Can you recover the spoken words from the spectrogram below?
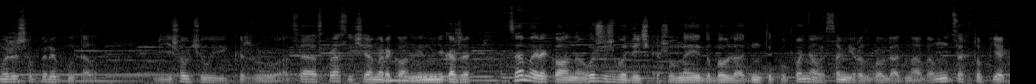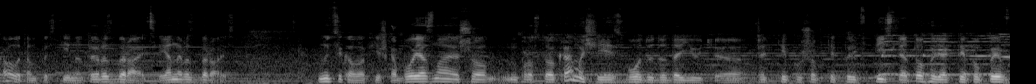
Може, що перепутали. Підійшов чоловік, кажу, а це еспресо чи американо? Він мені каже, це американо, ось ж водичка, що в неї додають. Ну, типу, поняли, самі розбавляти треба. Ну, це хто п'є каву там постійно, той розбирається. Я не розбираюся. Ну, цікава фішка, бо я знаю, що просто окремо ще є воду додають, е, типу, щоб ти пив після того, як ти попив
